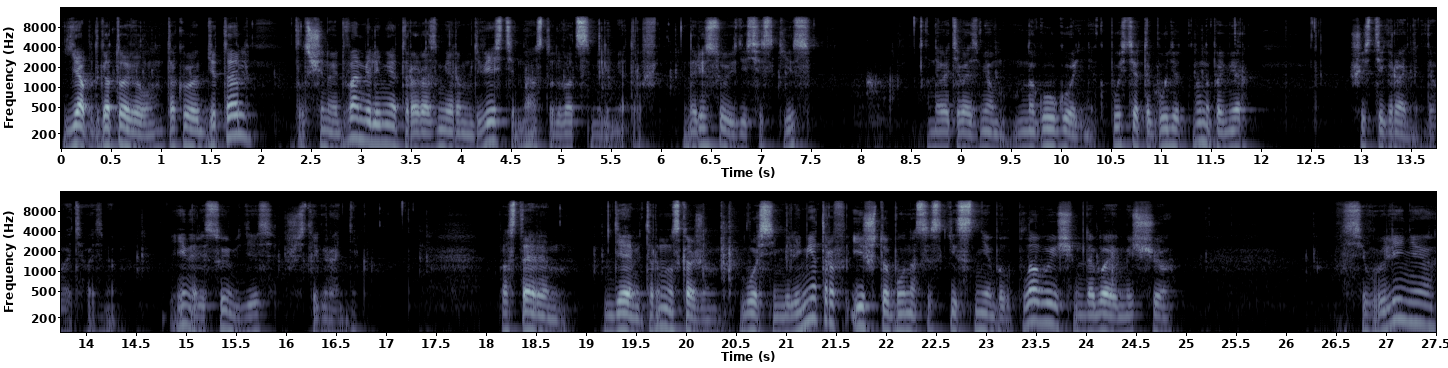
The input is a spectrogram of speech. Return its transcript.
Я подготовил такую деталь толщиной 2 мм, размером 200 на 120 мм. Нарисую здесь эскиз. Давайте возьмем многоугольник. Пусть это будет, ну, например, шестигранник. Давайте возьмем. И нарисуем здесь шестигранник. Поставим диаметр, ну скажем, 8 миллиметров. И чтобы у нас эскиз не был плавающим, добавим еще севую линию.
